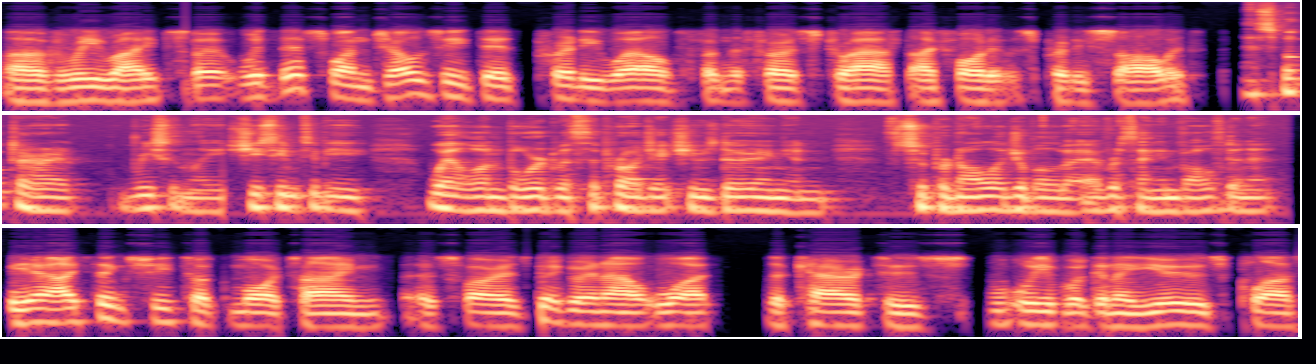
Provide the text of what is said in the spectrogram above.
of rewrites. But with this one, Josie did pretty well from the first draft. I thought it was pretty solid. I spoke to her recently. She seemed to be well on board with the project she was doing and super knowledgeable about everything involved in it. Yeah, I think she took more time as far as figuring out what the characters we were going to use, plus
